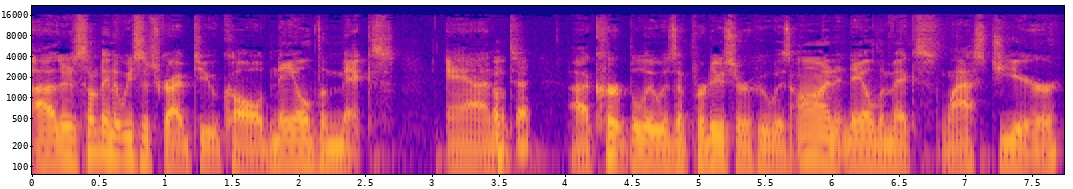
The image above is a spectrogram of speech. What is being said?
uh, there's something that we subscribe to called Nail the Mix, and Okay. uh, Kurt Ballou is a producer who was on Nail the Mix last year,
